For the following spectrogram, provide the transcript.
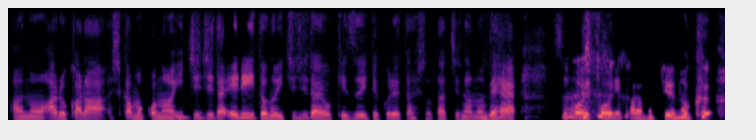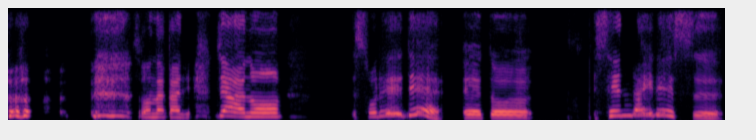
あの、あるから、しかもこのうん一時代、エリートの一時代を築いてくれた人たちなので、すごいこれからも注目。そんな感じ。じゃあ、あの、それで、えっと、仙台レース、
